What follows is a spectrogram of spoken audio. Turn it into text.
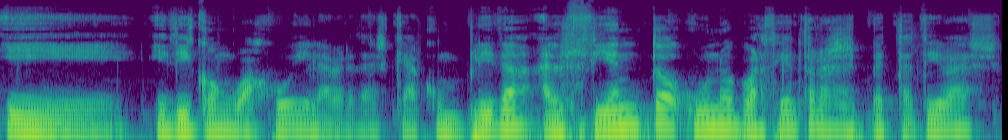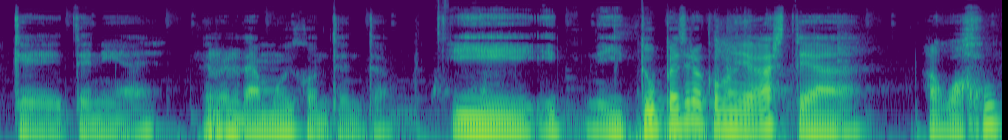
Y, y, di con Wahoo y la verdad es que ha cumplido al 101% las expectativas que tenía. ¿eh? De verdad, muy contento. ¿Y, y, tú, Pedro, cómo llegaste a, a Wahoo?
